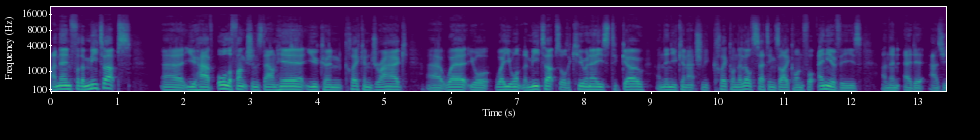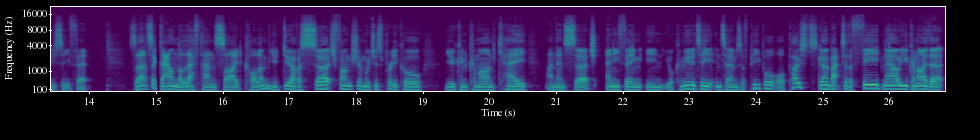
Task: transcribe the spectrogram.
And then for the meetups, uh, you have all the functions down here. You can click and drag uh, where you where you want the meetups or the Q and A's to go, and then you can actually click on the little settings icon for any of these, and then edit as you see fit. So that's a down the left hand side column. You do have a search function, which is pretty cool. You can Command K and then search anything in your community in terms of people or posts. Going back to the feed now, you can either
